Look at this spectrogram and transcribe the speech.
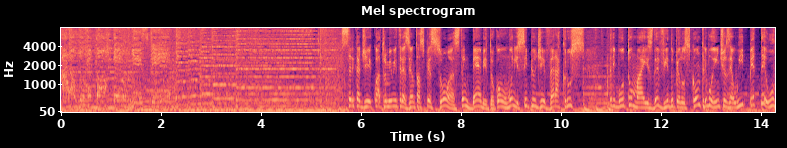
Arauto Repórter Unisque. Cerca de 4.300 pessoas têm débito com o município de Veracruz tributo mais devido pelos contribuintes é o IPTU.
